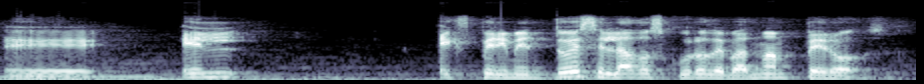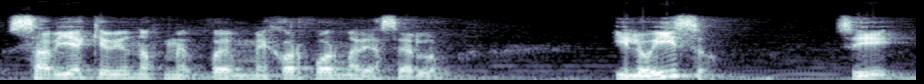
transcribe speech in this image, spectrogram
eh, él experimentó ese lado oscuro de Batman, pero sabía que había una mejor forma de hacerlo. Y lo hizo, ¿sí?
